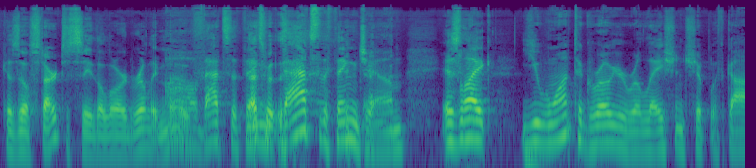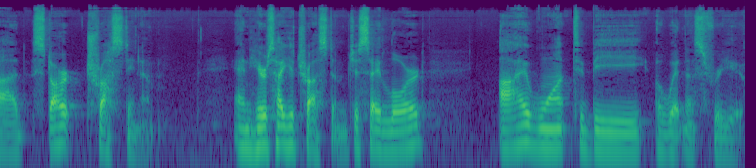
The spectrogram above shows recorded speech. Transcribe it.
because they'll start to see the Lord really oh, move. Oh, that's the thing. That's, what, that's the thing, Jim. is like you want to grow your relationship with God, start trusting Him. And here's how you trust Him just say, Lord, I want to be a witness for you.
